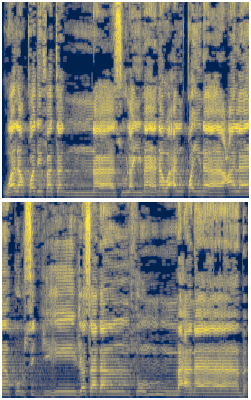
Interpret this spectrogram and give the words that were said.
ولقد فتنا سليمان وألقينا على كرسيه جسدا ثم أناب.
